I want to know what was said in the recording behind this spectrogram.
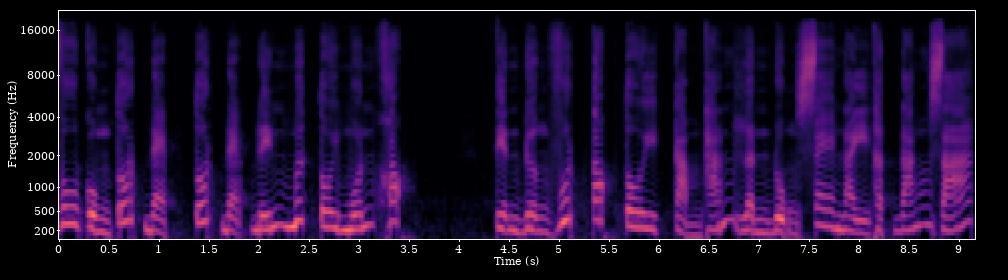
vô cùng tốt đẹp, tốt đẹp đến mức tôi muốn khóc. Tiền đường vuốt tóc tôi cảm thán lần đụng xe này thật đáng giá.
